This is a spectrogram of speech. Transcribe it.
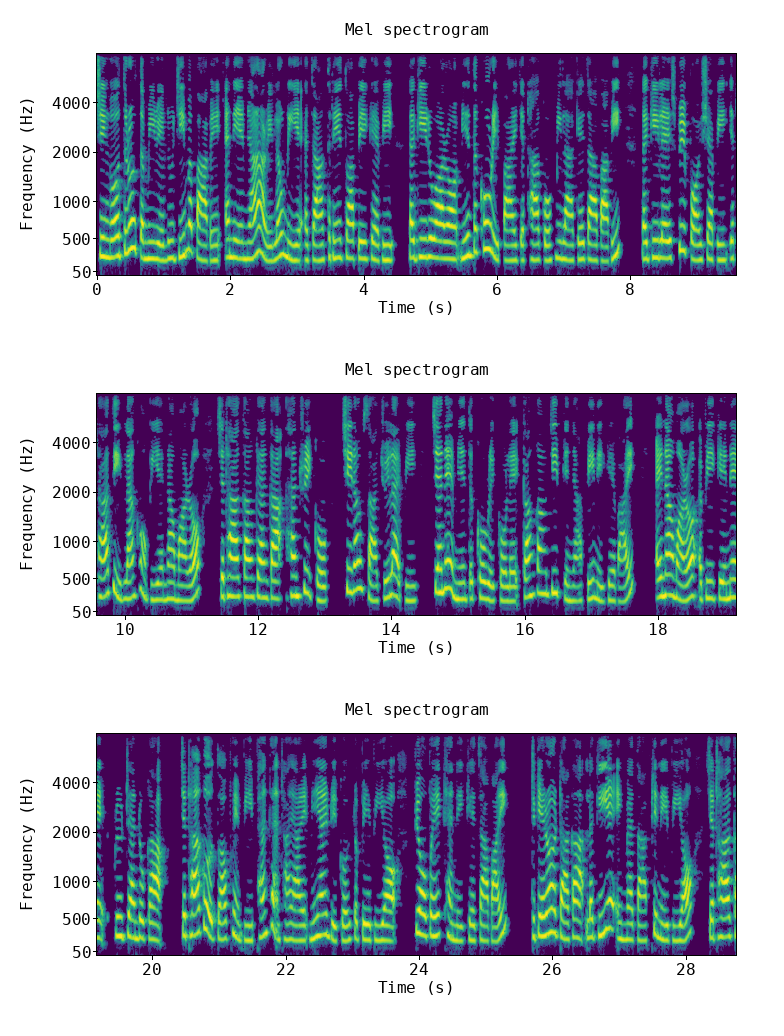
ရှင်ကိုသူတို့သမီးတွေလူကြီးမပါဘဲအန်ဒီအများတာတွေလုပ်နေရဲ့အကြောင်းသတင်းသွားပေးခဲ့ပြီးလက်ကီတို့ကတော့မြင်းတခုတွေပါတဲ့ယထာကိုမှီလာခဲ့ကြပါပြီ။လက်ကီလည်း speed ပေါ်ရက်ပြီးယထာစီလမ်းခုန်ပြီးရဲ့နောက်မှာတော့ယထာကောင်းကန်ကဟန်ထရစ်ကိုခြေတော့စာကျွေးလိုက်ပြီး ကျန်တဲ့မြင်းတခုတွေကိုလည်းကောင်းကောင်းကြီးပညာပေးနေခဲ့ပါတယ်။အဲနောက်မှာတော့အပီကေနဲ့ပရူတန်တို့ကယထာကိုသွားဖွင့်ပြီးဖမ်းခံထားရတဲ့မြင်းရိုက်တွေကိုလွှတ်ပေးပြီးတော့ပျော်ပွဲခံနေခဲ့ကြပါတယ်တကယ်တော့ဒါကလက်ကီးရဲ့အိမ်မက်သားဖြစ်နေပြီးတော့ယထာက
